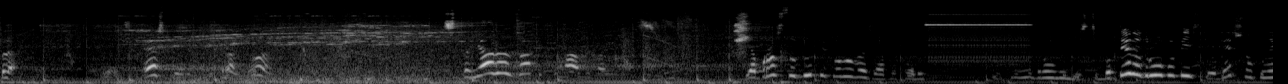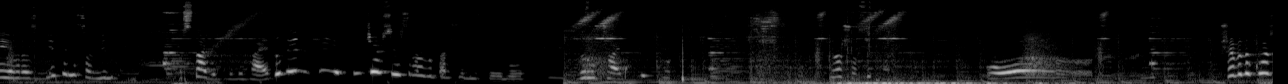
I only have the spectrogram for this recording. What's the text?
Бля. Еспі, правильно. Стояла запис. А, давай. Я просто дух, якому везе, походу. На другому місці. Бо ти на другому місці. Обично, коли я граю з він останнім прибігає. Тут він фініт включився і одразу перше місце йому виручає. Ну що? О. Ще би також,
